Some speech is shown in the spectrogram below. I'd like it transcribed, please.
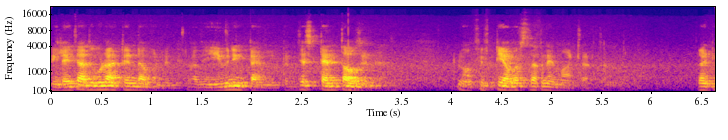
వీలైతే అది కూడా అటెండ్ అవ్వండి మీరు. అది ఈవినింగ్ టైం ఉంటుంది. Just ten thousand fifty hours దాకా నేను మాట్లాడతాను. రైట్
